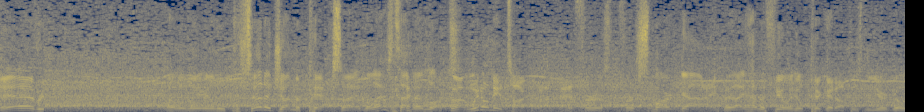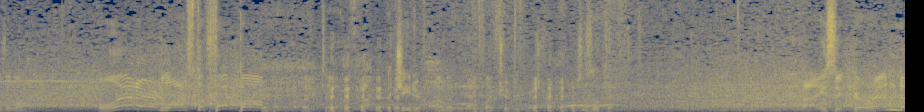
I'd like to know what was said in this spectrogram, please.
Every the, the percentage on the picks. I, the last time I looked. we don't need to talk about that. For a, for a smart guy, but I have a feeling he'll pick it up as the year goes along. Leonard lost the football. But uh, a cheater on the athletic trivia question, which is okay. Isaac Guerendo,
